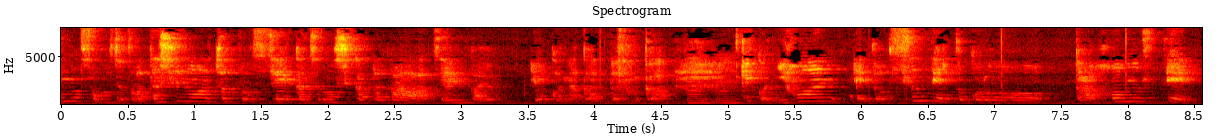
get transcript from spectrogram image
そもそもちょっと私のちょっと生活の仕方が前回良くなかったのがうんうん。結構日本、えっと住んでるところがホームステイ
